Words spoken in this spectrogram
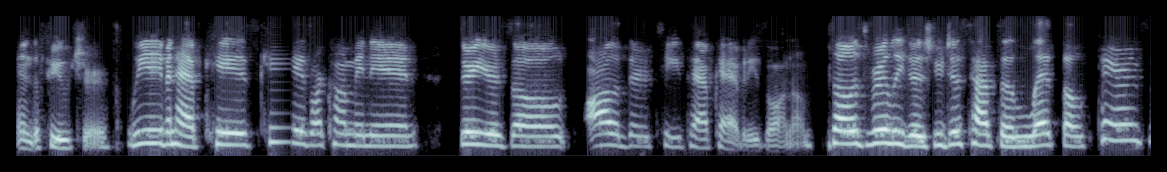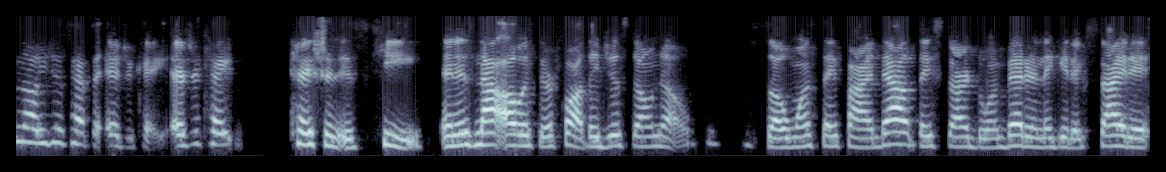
in the future. We even have kids. Kids are coming in three years old, all of their teeth have cavities on them. So it's really just, you just have to let those parents know, you just have to educate. Education is key. And it's not always their fault. They just don't know. So once they find out, they start doing better and they get excited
